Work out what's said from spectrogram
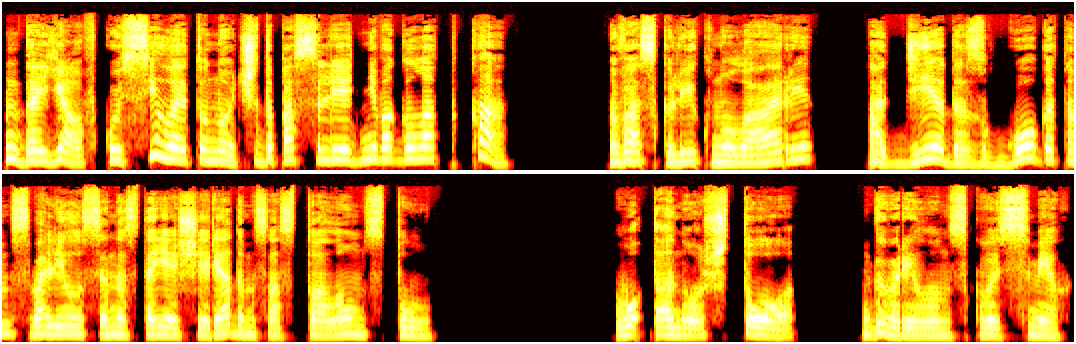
«Да я вкусила эту ночь до последнего глотка!» Воскликнула Ари, а деда с гоготом свалился настоящий рядом со столом стул. «Вот оно что!» — говорил он сквозь смех.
